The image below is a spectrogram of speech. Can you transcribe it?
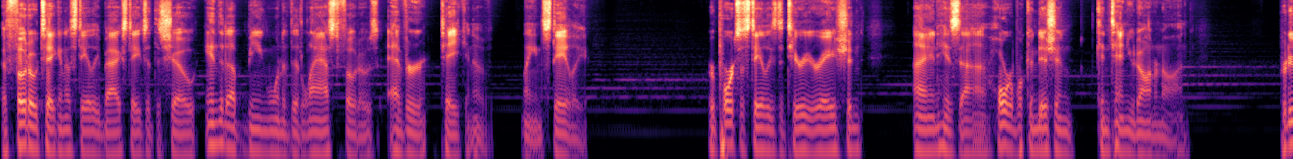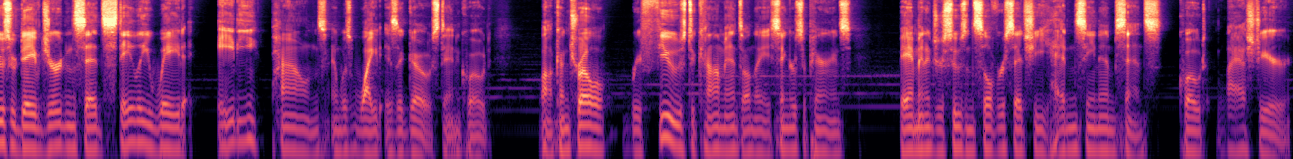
A photo taken of Staley backstage at the show ended up being one of the last photos ever taken of Layne Staley. Reports of Staley's deterioration and his uh, horrible condition continued on and on. Producer Dave Jerden said Staley weighed 80 pounds and was white as a ghost, end quote. While Cantrell refused to comment on the singer's appearance, band manager Susan Silver said she hadn't seen him since, quote, last year.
